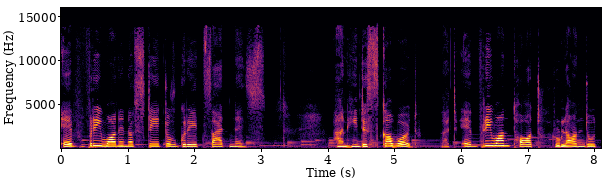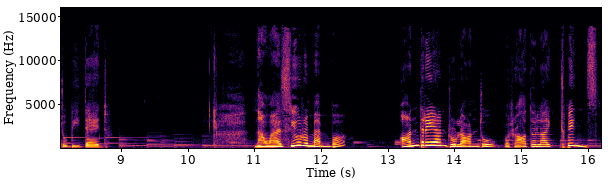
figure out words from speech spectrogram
everyone in a state of great sadness. and he discovered that everyone thought Rolando to be dead. Now, as you remember, Andre and Rolando were rather like twins.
